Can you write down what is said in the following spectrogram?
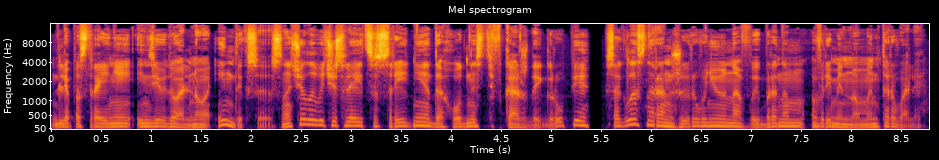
Для построения индивидуального индекса сначала вычисляется средняя доходность в каждой группе согласно ранжированию на выбранном временном интервале.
